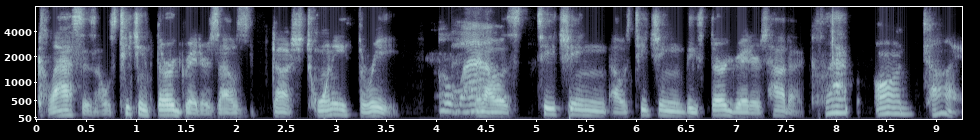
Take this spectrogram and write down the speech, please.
classes. I was teaching third graders. I was, gosh, 23. Oh wow. And I was teaching, I was teaching these third graders how to clap on time.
